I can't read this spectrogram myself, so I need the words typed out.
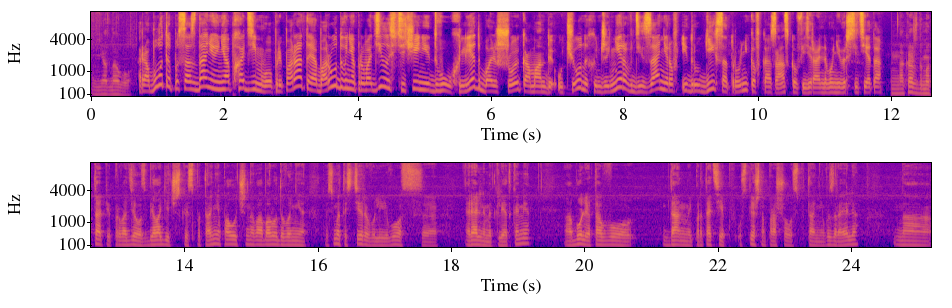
ни одного. Работа по созданию необходимого препарата и оборудования проводилась в течение двух лет большой командой ученых, инженеров, дизайнеров и других сотрудников Казанского федерального университета. На каждом этапе проводилось биологическое испытание полученного оборудования. То есть мы тестировали его с э, реальными клетками. А более того, Данный прототип успешно прошел испытание в Израиле на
